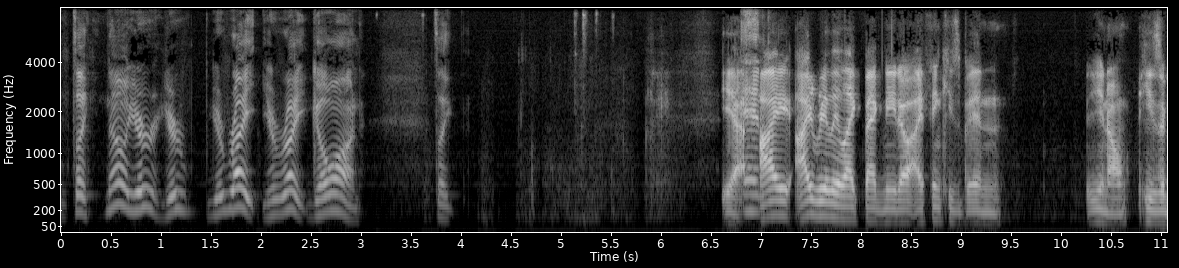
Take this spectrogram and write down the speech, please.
it's like no, you're you're you're right, you're right. Go on. It's like Yeah, And- I I really like Magneto. I think he's been, you know, he's a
